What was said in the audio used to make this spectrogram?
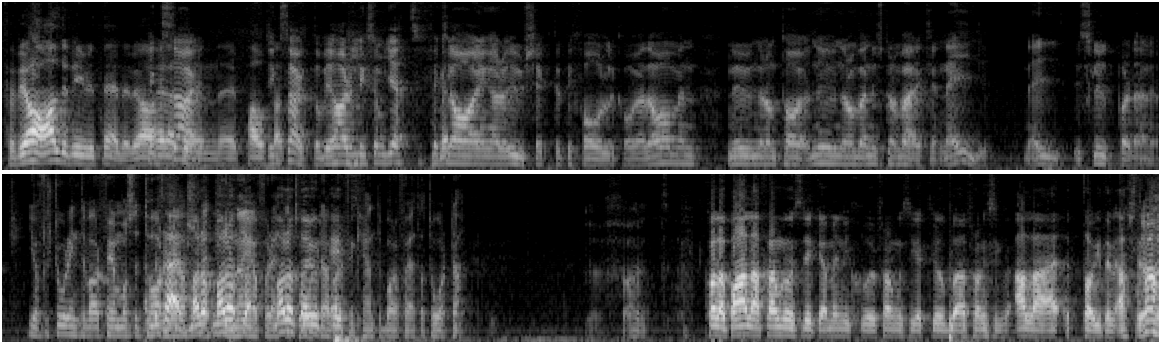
För vi har aldrig rivit ner det, vi har hela Exakt. tiden eh, pausat. exakt, och vi har liksom gett förklaringar och ursäkter till folk. Och att, ja men nu när de tar, nu när de, nu ska de verkligen, nej. Nej, det är slut på det där nu. Jag förstår inte varför jag måste ta den i här, Mar- Marotta- innan jag får äta Marotta har tårta. gjort Varför ett- kan jag inte bara få äta tårta? Att, Kolla på alla framgångsrika människor, framgångsrika klubbar, framgångsrika... Alla har tagit en arslet ja,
